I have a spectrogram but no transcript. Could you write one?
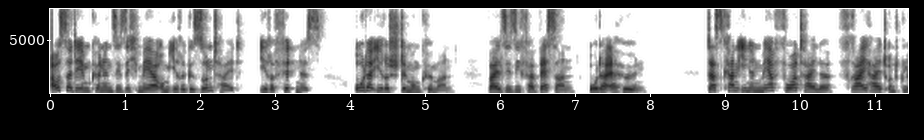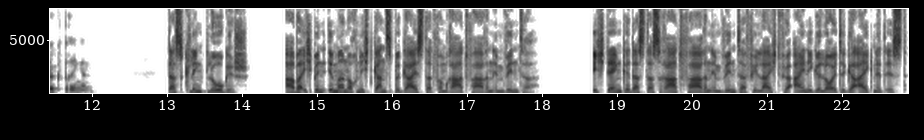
Außerdem können Sie sich mehr um Ihre Gesundheit, Ihre Fitness oder Ihre Stimmung kümmern, weil Sie sie verbessern oder erhöhen. Das kann Ihnen mehr Vorteile, Freiheit und Glück bringen. Das klingt logisch, aber ich bin immer noch nicht ganz begeistert vom Radfahren im Winter. Ich denke, dass das Radfahren im Winter vielleicht für einige Leute geeignet ist,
